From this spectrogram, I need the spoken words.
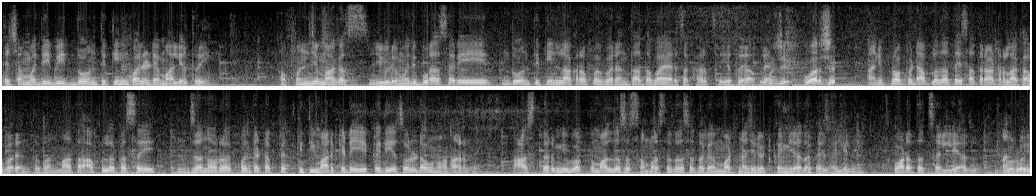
त्याच्यामध्ये बी दोन ते तीन क्वालिटी माल येतोय. आपण जे मागास व्हिडिओमध्ये सरासरी दोन ते तीन लाख रुपयापर्यंत आता बाहेरचा खर्च येतोय आपल्याला म्हणजे वर्ष आणि प्रॉफिट आपलं जात आहे सतरा अठरा लाखापर्यंत पण मग आता आपलं कसं आहे जनावर कोणत्या टप्प्यात किती मार्केट आहे हे कधी याच्यावर डाऊन होणार नाही. आज तर मी बघतो मला जसं समजतं तसं तर काही मटणाची रेट कमी जादा काही झाली नाही. वाढतच चालली आहे अजून. आणि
